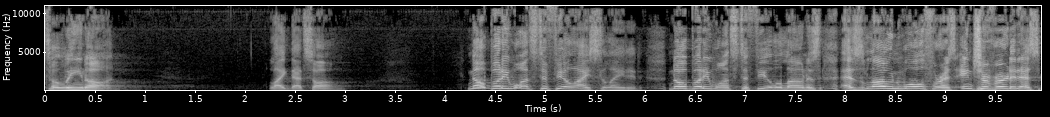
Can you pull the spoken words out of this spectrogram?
to lean on, like that song. Nobody wants to feel isolated. Nobody wants to feel alone. As, as lone wolf or as introverted as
